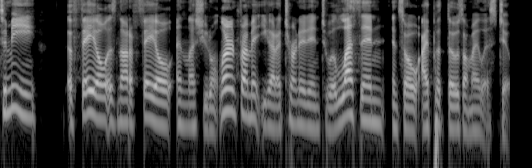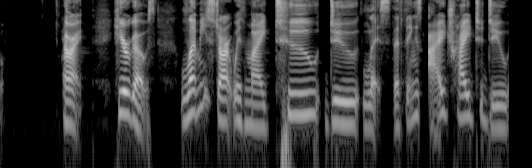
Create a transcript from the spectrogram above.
To me, a fail is not a fail unless you don't learn from it. You got to turn it into a lesson. And so I put those on my list too. All right, here goes. Let me start with my to do list, the things I try to do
